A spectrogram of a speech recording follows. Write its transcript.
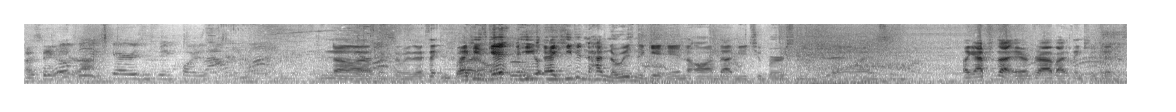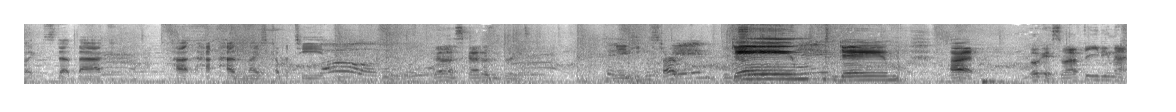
I think I don't feel like Skyrim is being quite as careful. No, I don't think so either. I think But like I he's getting also- he like, he didn't have no reason to get in on that Mewtwo burst. and He did it anyways. Like after that air grab, I think he could just like step back, had had, had a nice cup of tea. Oh, Yeah, Sky doesn't drink. okay. Maybe he can start. Game. Game, game. All right, Okay, so after eating that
